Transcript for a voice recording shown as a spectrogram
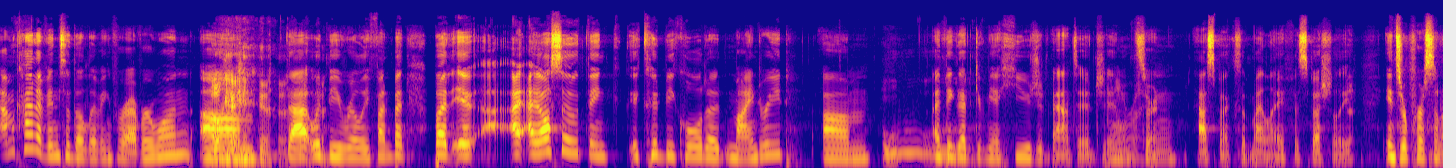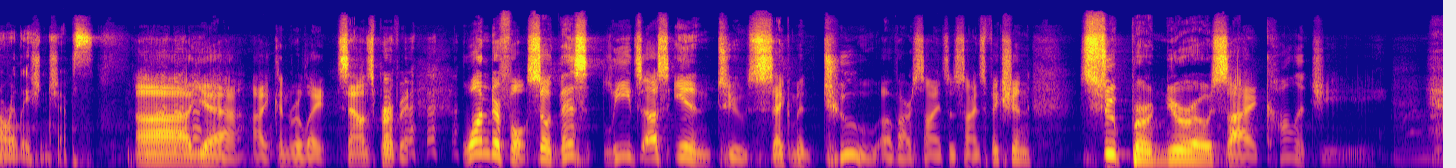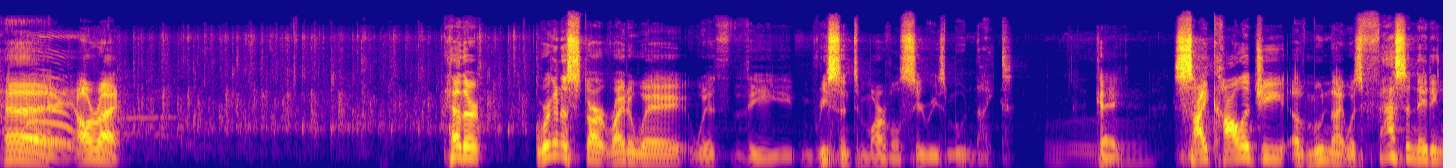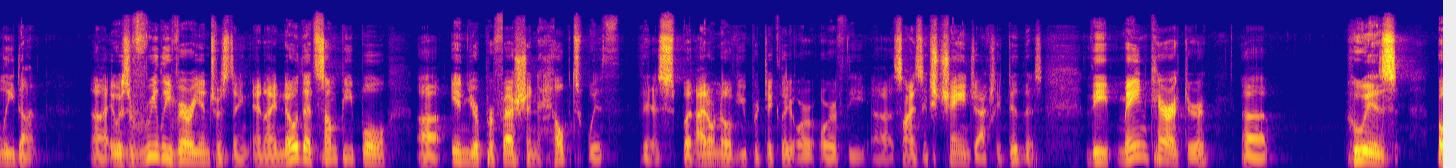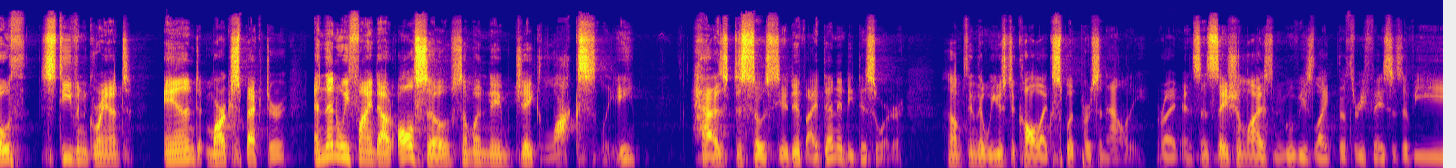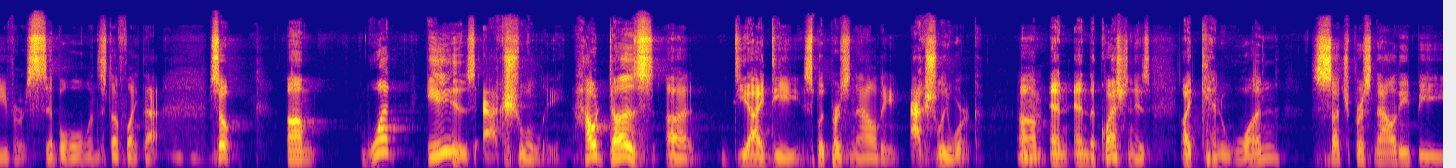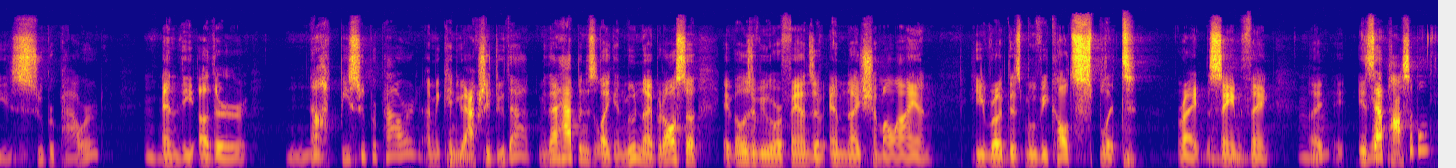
I'm kind of into the living forever one. Okay. Um, that would be really fun. But but it, I, I also think it could be cool to mind read. Um, Ooh. I think that'd give me a huge advantage in Alright. certain aspects of my life, especially interpersonal relationships. Uh, yeah, I can relate. Sounds perfect. Wonderful. So this leads us into segment two of our Science of Science Fiction, super neuropsychology. Hey, all right. Heather, we're going to start right away with the recent Marvel series Moon Knight. Okay. Psychology of Moon Knight was fascinatingly done. Uh, it was really very interesting, and I know that some people uh, in your profession helped with this, but I don't know if you particularly or, or if the uh, Science Exchange actually did this. The main character, uh, who is both Steven Grant and Mark Spector, and then we find out also someone named Jake Lockley has dissociative identity disorder, something that we used to call like split personality, right? And sensationalized in movies like The Three Faces of Eve or Sybil and stuff like that. So, um, what is actually, how does uh, DID, split personality, actually work? Um, and, and the question is, like, can one such personality be superpowered mm-hmm. and the other not be superpowered? I mean, can you mm-hmm. actually do that? I mean, that happens like in Moon Knight, but also, if those of you who are fans of M. Night Shyamalan, he wrote this movie called Split, right? The mm-hmm. same thing. Like, is that possible?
